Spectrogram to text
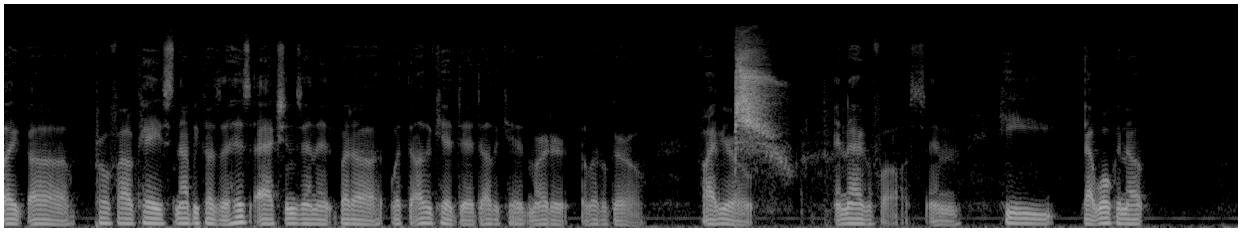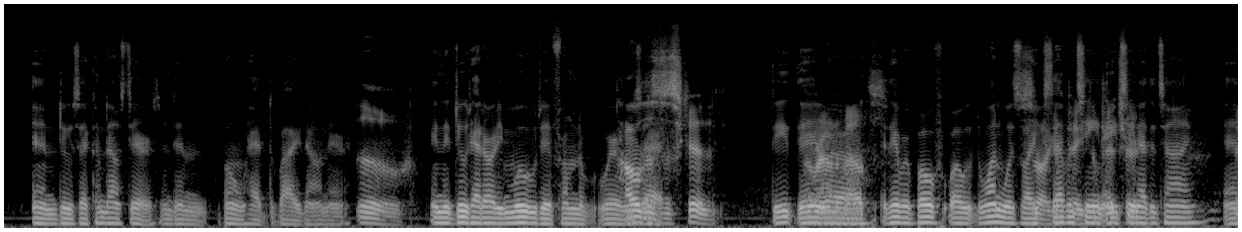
like, uh, profile case, not because of his actions in it, but uh, what the other kid did. The other kid murdered a little girl, five year old. in Niagara Falls, and he got woken up, and dude said, "Come downstairs," and then boom, had the body down there, Ugh. and the dude had already moved it from the where it How old was is this kid? They they, uh, they were both well, the one was like I can paint the 17, 18 at the time, and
